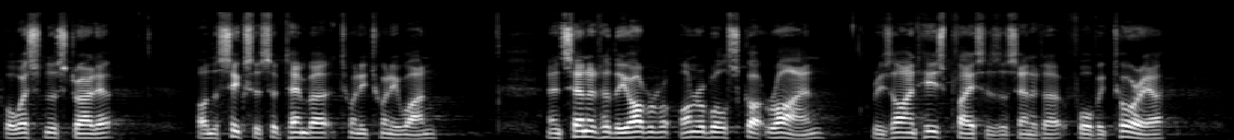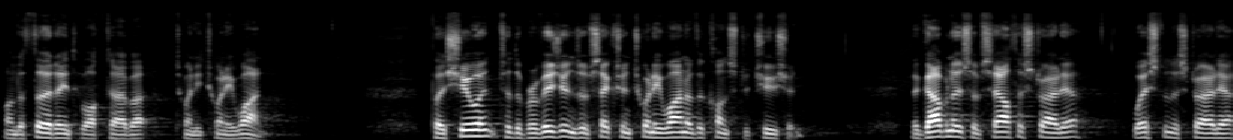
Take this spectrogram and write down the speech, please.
for Western Australia on the 6th of September 2021 and Senator the Honourable Scott Ryan resigned his place as a Senator for Victoria on the 13th of October 2021. Pursuant to the provisions of Section 21 of the Constitution, the Governors of South Australia, Western Australia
